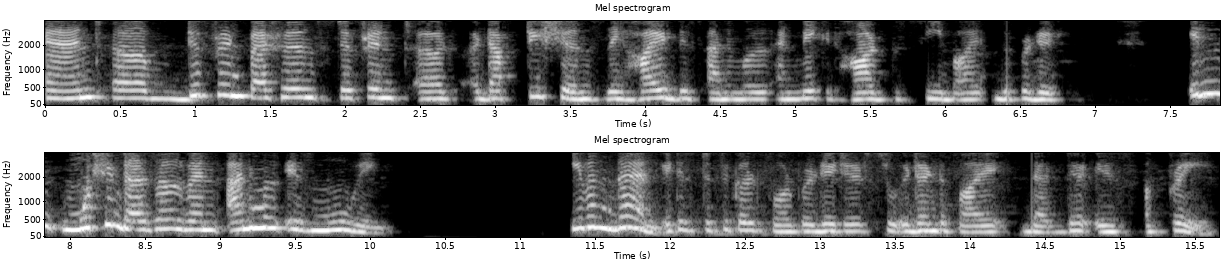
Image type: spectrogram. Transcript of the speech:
And uh, different patterns, different uh, adaptations, they hide this animal and make it hard to see by the predator. In motion dazzle, when animal is moving, even then it is difficult for predators to identify that there is a prey.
